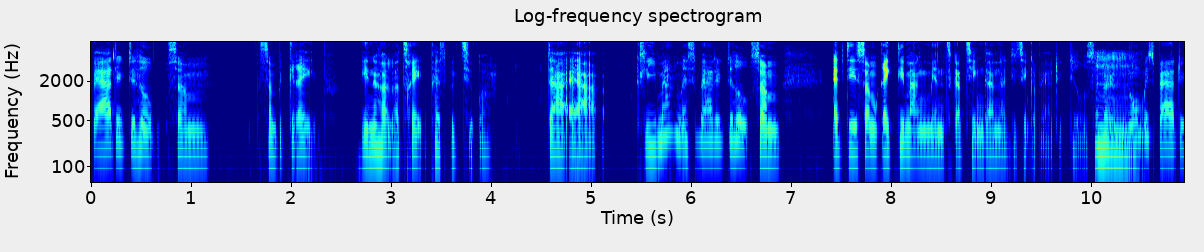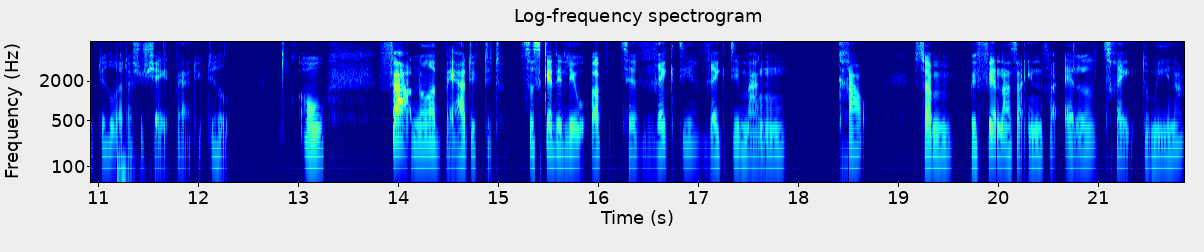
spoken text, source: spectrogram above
Bæredygtighed som, som begreb indeholder tre perspektiver. Der er klimamæssig bæredygtighed, som er det, som rigtig mange mennesker tænker, når de tænker bæredygtighed. Så er der Mm. økonomisk bæredygtighed, og der er social bæredygtighed. Og før noget er bæredygtigt, så skal det leve op til rigtig, rigtig mange krav, som befinder sig inden for alle tre domæner.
